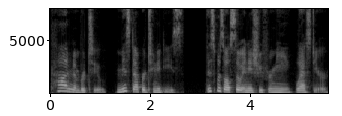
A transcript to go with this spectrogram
Con number two missed opportunities. This was also an issue for me last year,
